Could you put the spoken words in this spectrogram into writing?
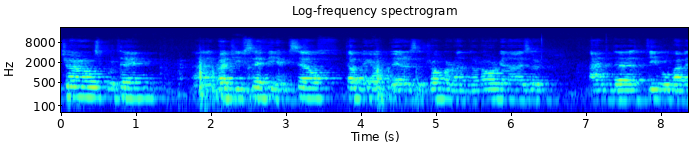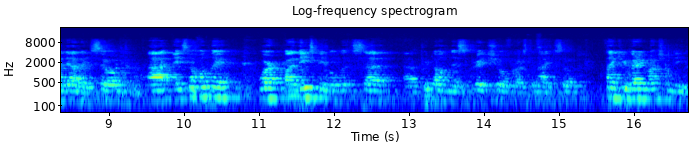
Charles Bourdain, uh, Rajiv Sethi himself, doubling up there as a drummer and an organiser, and uh, Bamadelli. So uh, it's not only work by these people that's uh, uh, put on this great show for us tonight. So thank you very much indeed.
